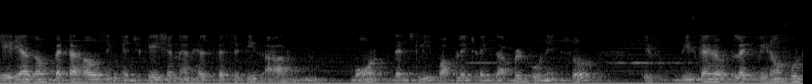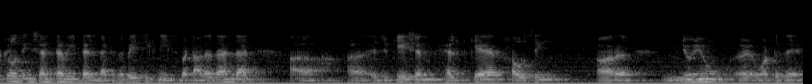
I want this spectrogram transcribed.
areas of better housing education and health facilities are more densely populated. Example pune. So if these kind of like we know food clothing shelter we tell that is the basic needs. But other than that uh, uh, education healthcare housing or uh, new new uh, what to say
